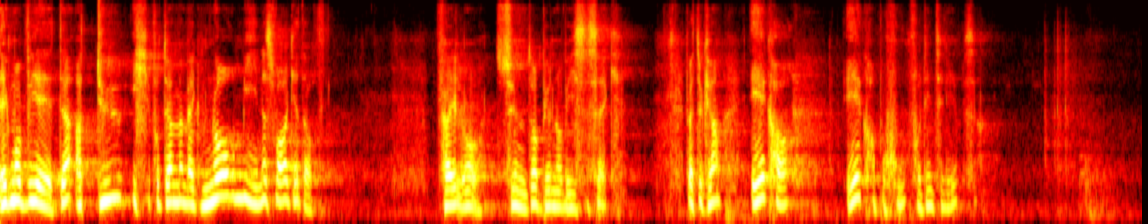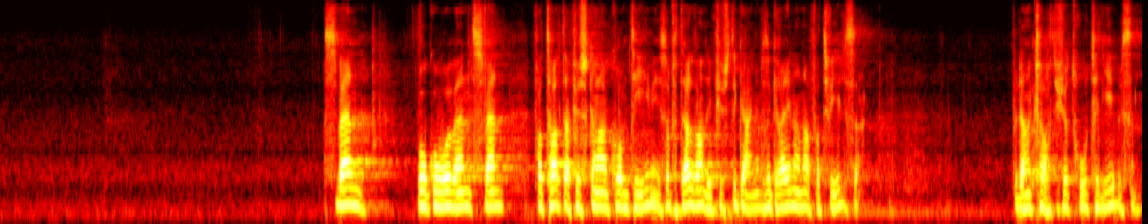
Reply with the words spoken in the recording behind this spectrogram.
Jeg må vite at du ikke fordømmer meg når mine svakheter, feil og synder begynner å vise seg. Vet du hva? Jeg har, jeg har behov for din tilgivelse. Sven, vår gode venn Sven, fortalte at første gang han kom til Imi, så fortalte han de første gangene, så grein han av fortvilelse. Fordi han klarte ikke å tro tilgivelsen.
